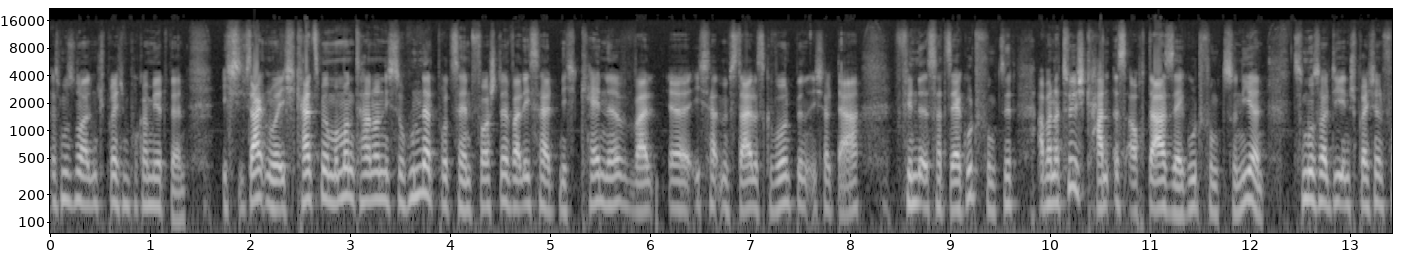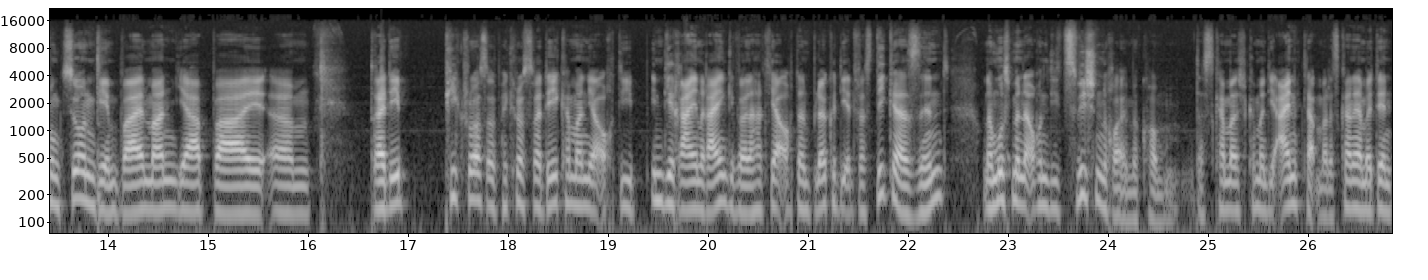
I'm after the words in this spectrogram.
es muss nur halt entsprechend programmiert werden. Ich, ich sag nur, ich kann es mir momentan noch nicht so 100% vorstellen, weil ich es halt nicht kenne, weil äh, ich halt mit dem Stylus gewohnt bin und ich halt da finde, es hat sehr gut funktioniert. Aber natürlich kann es auch da sehr gut funktionieren. Es muss halt die entsprechenden Funktionen geben, weil man ja bei ähm, 3D P-Cross, also P-Cross 3D kann man ja auch die in die Reihen reingehen, weil man hat ja auch dann Blöcke, die etwas dicker sind und dann muss man auch in die Zwischenräume kommen. Das kann man, kann man die einklappen, das kann ja mit den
